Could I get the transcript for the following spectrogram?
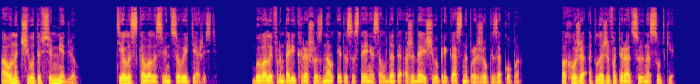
а он от чего-то все медлил. Тело сковало свинцовая тяжесть. Бывалый фронтовик хорошо знал это состояние солдата, ожидающего приказ на прыжок из окопа. Похоже, отложив операцию на сутки,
